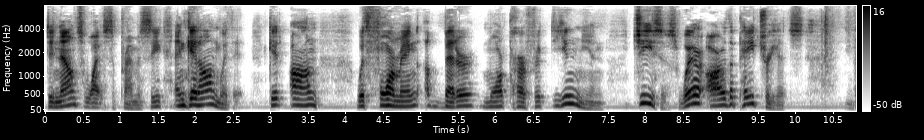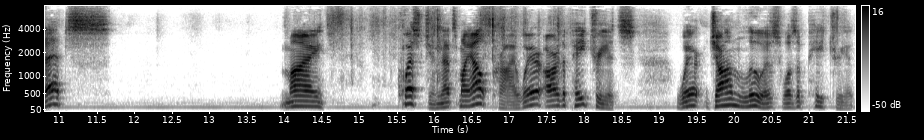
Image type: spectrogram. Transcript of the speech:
denounce white supremacy, and get on with it. Get on with forming a better, more perfect union. Jesus, where are the patriots? That's my question. That's my outcry. Where are the patriots? Where John Lewis was a patriot.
